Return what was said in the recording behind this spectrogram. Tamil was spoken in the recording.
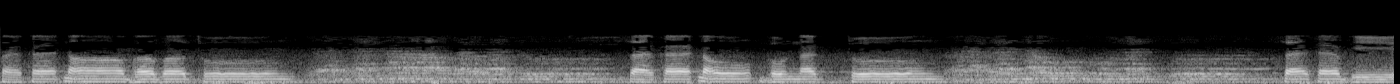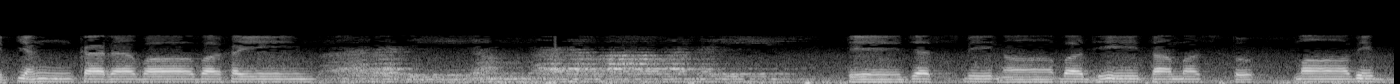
सखनाभवतु। सखुनक्तु सख भीर्यङ्करवाहै तेजस्विना बधितमस्तु मा विद्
